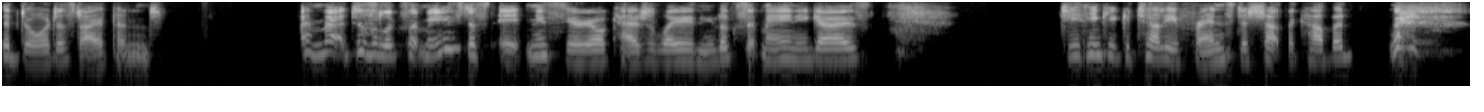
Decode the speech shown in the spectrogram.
the door just opened. And Matt just looks at me. He's just eating his cereal casually, and he looks at me and he goes, "Do you think you could tell your friends to shut the cupboard?"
